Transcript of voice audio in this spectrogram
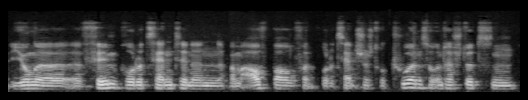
junge äh, Filmproduzentinnen beim Aufbau von produzentischen Strukturen zu unterstützen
